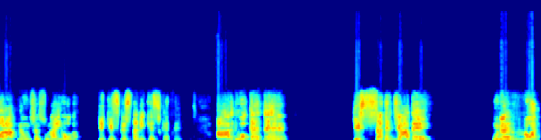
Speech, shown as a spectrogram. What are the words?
और आपने उनसे सुना ही होगा कि किस किस तरीके से कहते हैं। आज वो कहते हैं कि शहजादे उन्हें रोज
